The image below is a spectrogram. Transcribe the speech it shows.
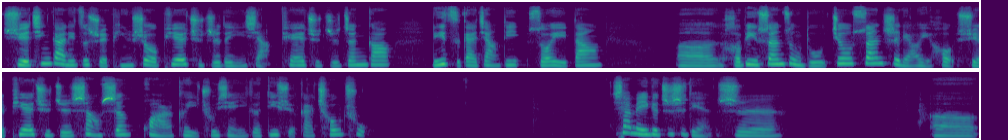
血清钙离子水平受 pH 值的影响，pH 值增高，离子钙降低。所以当呃合并酸中毒灸酸治疗以后，血 pH 值上升，患儿可以出现一个低血钙抽搐。下面一个知识点是，呃，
